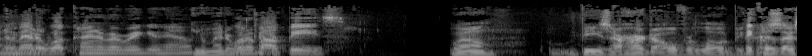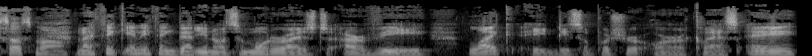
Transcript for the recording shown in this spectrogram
No matter what kind of a rig you have? No matter what what about of- B's? well, B's are hard to overload because, Because they're so small. And I think anything that, you know, it's a motorized RV, like a diesel pusher or a Class A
